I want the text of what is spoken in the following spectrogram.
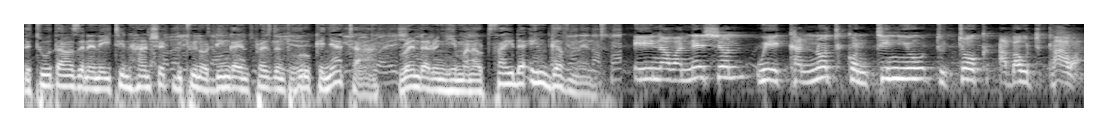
the 2018 handshake between Odinga and President Uhuru Kenyatta, rendering him an outsider in government. In our nation, we cannot continue to talk about power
